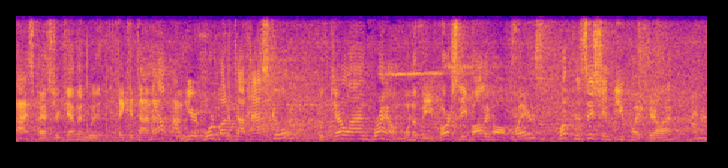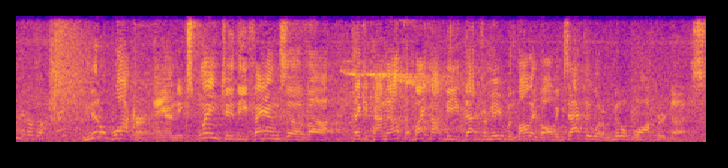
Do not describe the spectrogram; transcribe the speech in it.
Hi, it's Pastor Kevin with Take a Time Out. I'm here at Lord Botetourt High School with Caroline Brown, one of the varsity volleyball players. What position do you play, Caroline? I'm a middle blocker. Middle blocker. And explain to the fans of uh, Take a Time Out that might not be that familiar with volleyball exactly what a middle blocker does.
